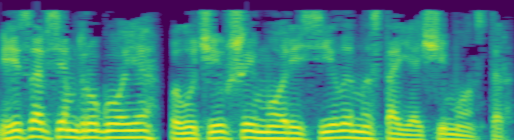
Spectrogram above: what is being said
и совсем другое, получивший море силы настоящий монстр.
